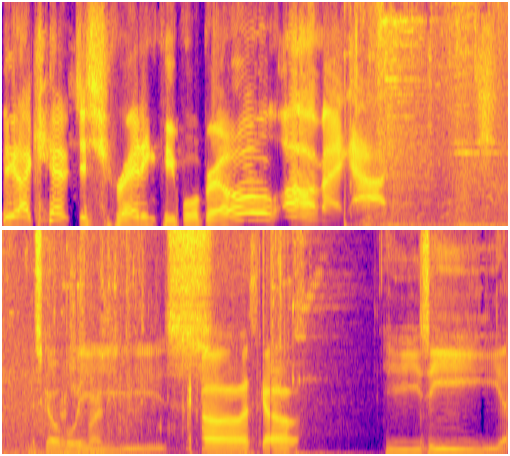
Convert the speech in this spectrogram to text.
Dude, I kept just shredding people, bro. Oh my god. Let's go, Pressure boys. Oh, let's go. Easy.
